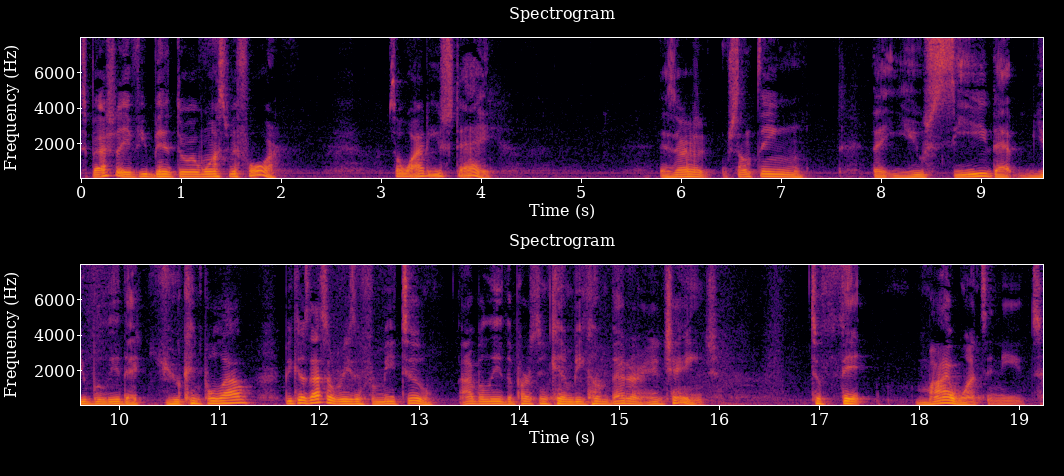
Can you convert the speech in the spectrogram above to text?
especially if you've been through it once before. So, why do you stay? Is there something that you see that you believe that you can pull out? Because that's a reason for me too. I believe the person can become better and change to fit my wants and needs.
